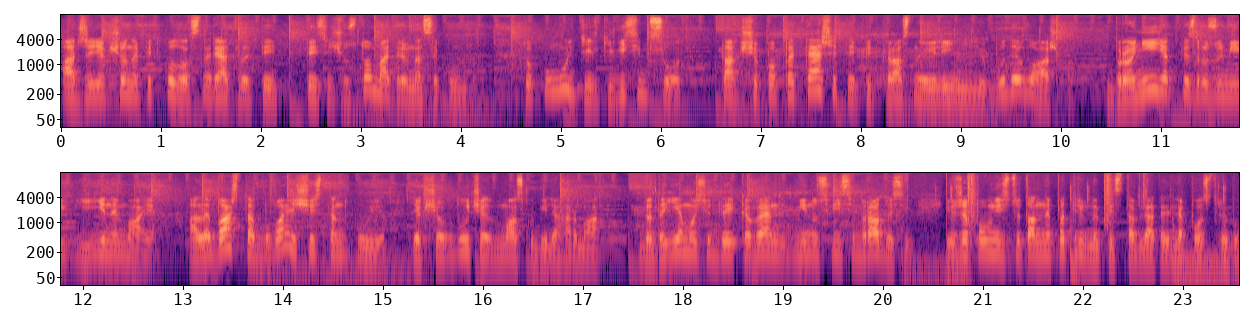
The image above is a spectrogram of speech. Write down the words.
Адже якщо на підколах снаряд летить 1100 метрів на секунду, то кумуль тільки 800. Так що попетешити під красною лінією буде важко. Броні, як ти зрозумів, її немає. Але башта буває щось танкує, якщо влучить в маску біля гармати. Додаємо сюди КВН мінус 8 градусів і вже повністю там не потрібно підставляти для пострілу.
